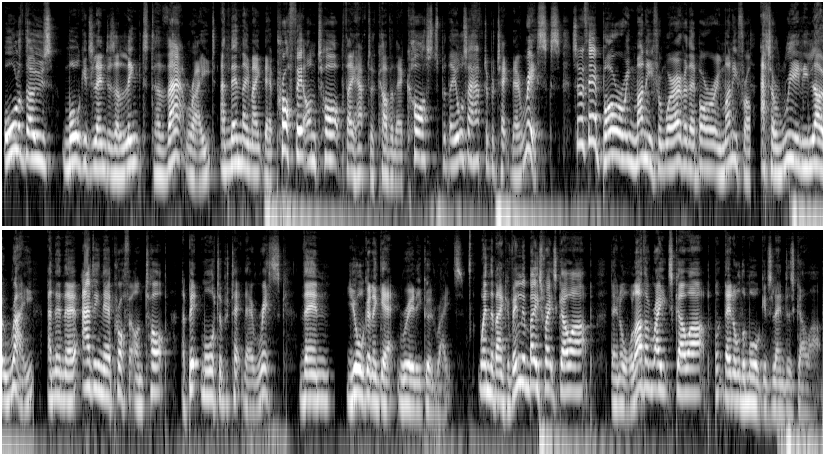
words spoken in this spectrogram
all of those mortgage lenders are linked to that rate and then they make their profit on top. They have to cover their costs, but they also have to protect their risks. So if they're borrowing money from wherever they're borrowing money from at a really low rate and then they're adding their profit on top, a bit more to protect their risk, then you're going to get really good rates. When the Bank of England base rates go up, then all other rates go up, then all the mortgage lenders go up.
